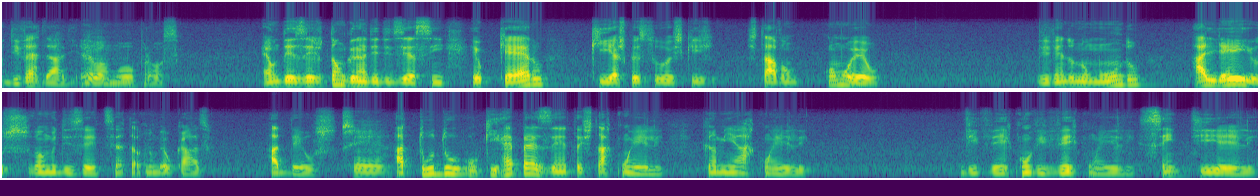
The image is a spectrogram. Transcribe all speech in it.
de verdade, é o amor ao próximo. É um desejo tão grande de dizer assim: eu quero que as pessoas que estavam como eu, vivendo no mundo alheios, vamos dizer, de certa, no meu caso, a Deus, Sim. a tudo o que representa estar com Ele, caminhar com Ele, viver, conviver com Ele, sentir Ele.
